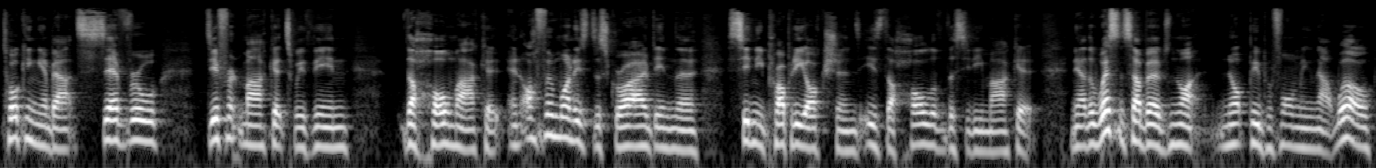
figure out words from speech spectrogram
talking about several different markets within the whole market. And often, what is described in the Sydney property auctions is the whole of the city market. Now, the western suburbs not not be performing that well,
